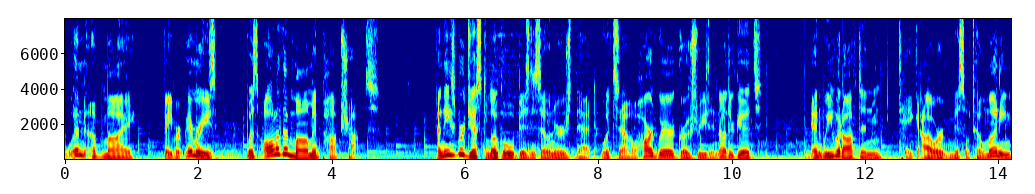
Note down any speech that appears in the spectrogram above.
One of my favorite memories was all of the mom and pop shops. And these were just local business owners that would sell hardware, groceries, and other goods. And we would often take our mistletoe money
